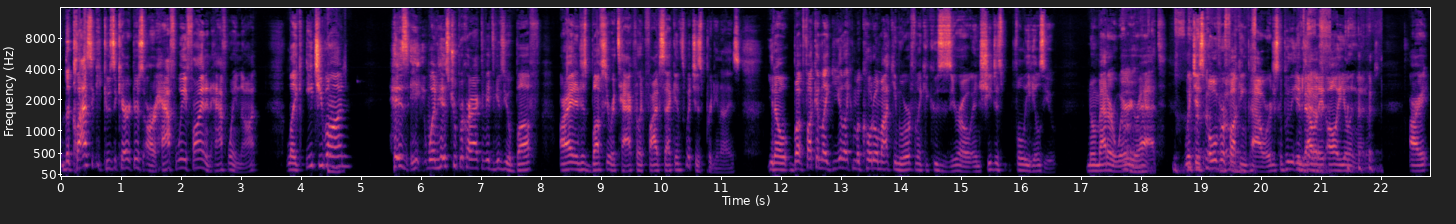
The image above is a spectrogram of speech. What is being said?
The classic Yakuza characters are halfway fine and halfway not. Like Ichiban his he, when his trooper card activates gives you a buff all right, it just buffs your attack for like five seconds, which is pretty nice. You know, but fucking like you get like Makoto Makimura from like Yakuza Zero, and she just fully heals you, no matter where you're hmm. at, which is over fucking power. Just completely Yeah. invalidate all healing items. All right,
